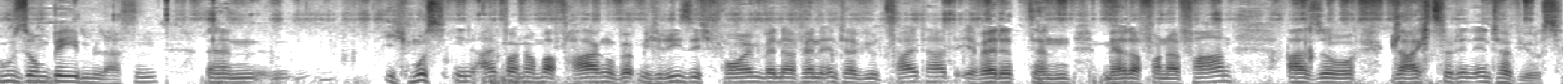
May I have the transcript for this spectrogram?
Husum beben lassen. Ähm, ich muss ihn einfach noch mal fragen und würde mich riesig freuen, wenn er für ein Interview Zeit hat. Ihr werdet dann mehr davon erfahren. Also gleich zu den Interviews.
